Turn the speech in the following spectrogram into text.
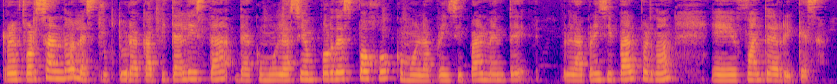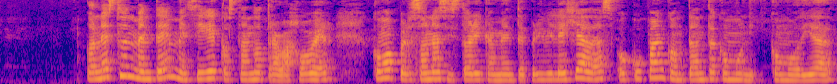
reforzando la estructura capitalista de acumulación por despojo como la, principalmente, la principal eh, fuente de riqueza. Con esto en mente, me sigue costando trabajo ver cómo personas históricamente privilegiadas ocupan con tanta comodidad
